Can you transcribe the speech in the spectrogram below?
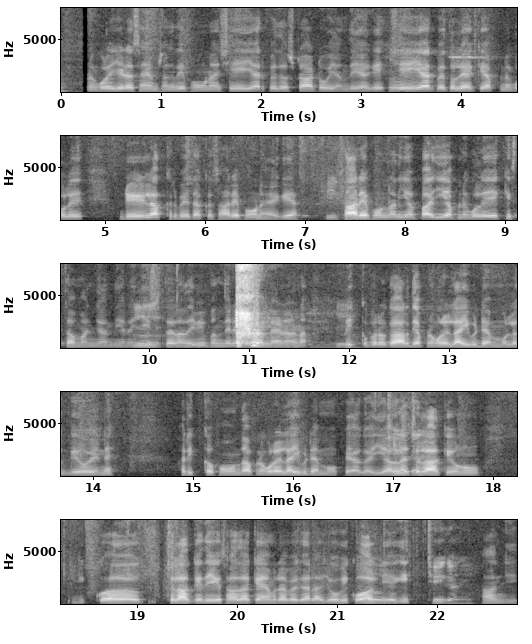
ਆਪਣੇ ਕੋਲੇ ਜਿਹੜਾ Samsung ਦੇ ਫੋਨ ਆ 6000 ਰੁਪਏ ਤੋਂ ਸਟਾਰਟ ਹੋ ਜਾਂਦੇ ਹੈਗੇ। 6000 ਰੁਪਏ ਤੋਂ ਲੈ ਕੇ ਆਪਣੇ ਕੋਲੇ 1.5 ਲੱਖ ਰੁਪਏ ਤੱਕ ਸਾਰੇ ਫੋਨ ਹੈਗੇ ਆ। ਸਾਰੇ ਫੋਨਾਂ ਦੀਆਂ ਭਾਜੀ ਆਪਣੇ ਕੋਲੇ ਇਹ ਕਿਸ਼ਤਾਂ ਬਣ ਜਾਂਦੀਆਂ ਨੇ। ਜਿਸ ਤਰ੍ਹਾਂ ਦੇ ਵੀ ਬੰਦੇ ਨੇ ਫੋਨ ਲੈਣਾ ਨਾ ਇੱਕ ਪ੍ਰਕਾਰ ਦੇ ਆਪਣੇ ਕੋਲੇ ਲਾਈਵ ਡੈਮੋ ਲੱਗੇ ਹੋਏ ਨੇ। ਹਰ ਇੱਕ ਫੋਨ ਦਾ ਆਪਣੇ ਕੋਲੇ ਲਾਈਵ ਡੈਮੋ ਪਿਆ ਗਾ ਜੀ। ਅਗਲਾ ਚਲਾ ਕੇ ਉਹਨੂੰ ਚਲਾ ਕੇ ਦੇਖ ਸਕਦਾ ਕੈਮਰਾ ਵਗੈਰਾ ਜੋ ਵੀ ਕੁਆਲਿਟੀ ਹੈਗੀ। ਠੀਕ ਹੈ ਜੀ। ਹਾਂਜੀ।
